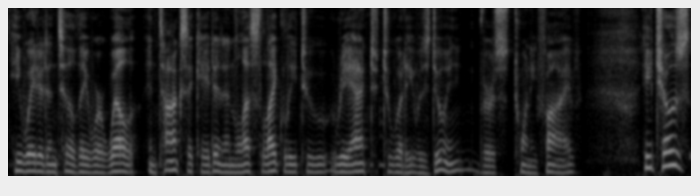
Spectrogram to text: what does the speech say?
He waited until they were well intoxicated and less likely to react to what he was doing. Verse 25. He chose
